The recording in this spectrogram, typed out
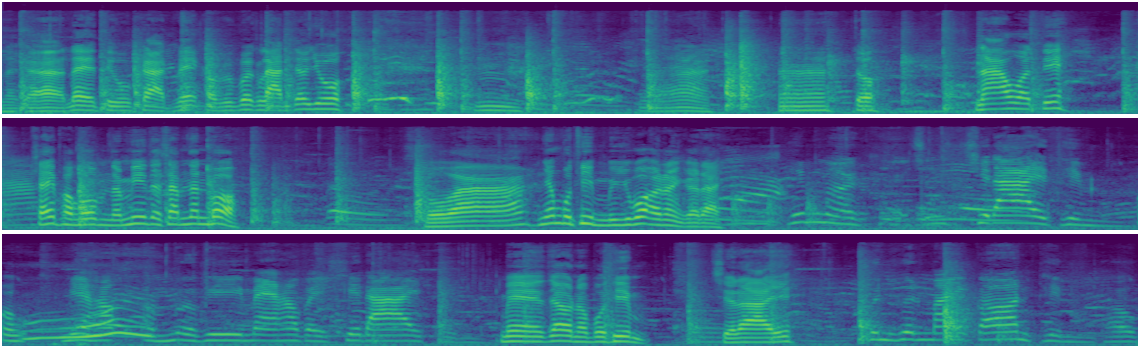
แล้วก็ได้ถือโอกาสแวะเข้าไปเบิ่งหลานเจ้าอยู่อืมอ่าอ่าตัวหนาวอะตินะใช้ผ้าห่มนะมีแต่ซ้ำนั่นบ่เด้อบอกว่ายังบ่ทิมมีอยู่บ่อันนั้นก็ได้ทิมเลยชิได้ทิม โอ้โหเมียเฮาเออเมื่อกี้แม่เฮาไปชิได้ทิมแม่เจ้านะบ่ทิมเสียดายขึ้นขึ้นไม้ก้อนทิมทม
